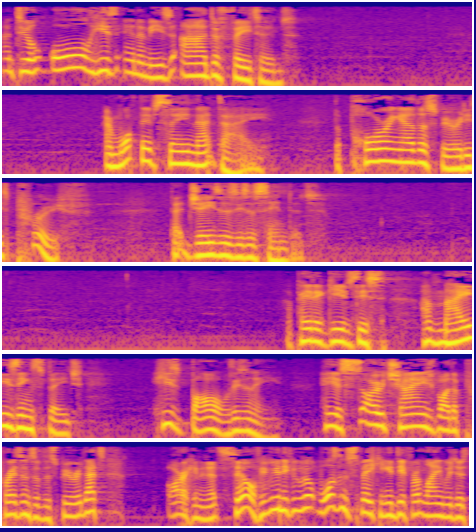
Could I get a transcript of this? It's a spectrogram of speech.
until all his enemies are defeated. And what they've seen that day, the pouring out of the Spirit is proof that Jesus is ascended. Peter gives this amazing speech. He's bold, isn't he? He is so changed by the presence of the Spirit. That's, I reckon in itself, even if he wasn't speaking in different languages,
